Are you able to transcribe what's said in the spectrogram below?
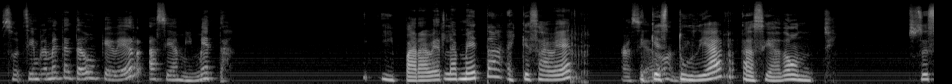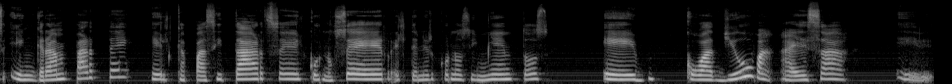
simplemente tengo que ver hacia mi meta. Y para ver la meta hay que saber, hay que estudiar hacia dónde. Entonces, en gran parte, el capacitarse, el conocer, el tener conocimientos, eh, coadyuva a esa eh,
